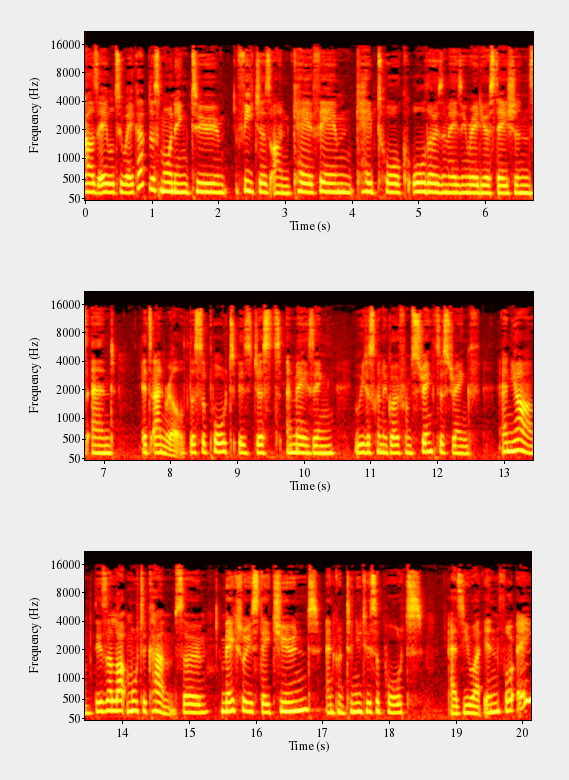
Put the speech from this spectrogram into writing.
I was able to wake up this morning to features on KFM, Cape Talk, all those amazing radio stations, and it's unreal. The support is just amazing. We're just going to go from strength to strength. And yeah, there's a lot more to come. So make sure you stay tuned and continue to support as you are in for a.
